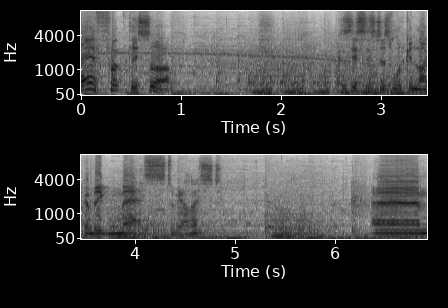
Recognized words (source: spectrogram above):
may have fucked this up. Because this is just looking like a big mess, to be honest. Um,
